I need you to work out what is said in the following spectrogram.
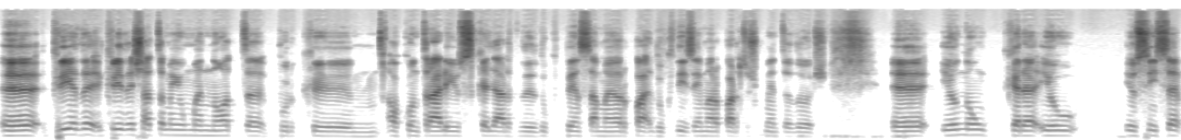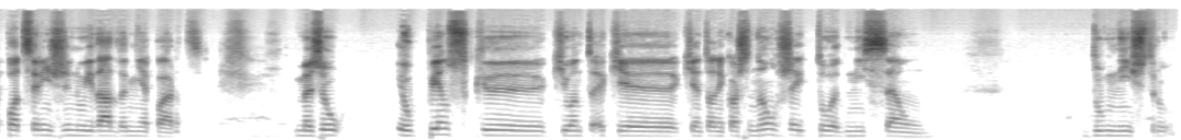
Uh, queria, de, queria deixar também uma nota, porque, hum, ao contrário, se calhar, de, do que pensa a maior do que dizem a maior parte dos comentadores, uh, eu não quero, eu, eu sincero, pode ser ingenuidade da minha parte, mas eu, eu penso que, que, o, que, que António Costa não rejeitou a demissão do ministro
